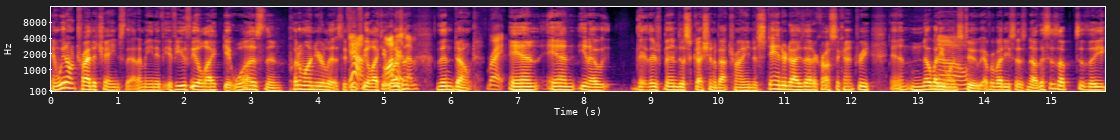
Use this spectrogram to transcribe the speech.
And we don't try to change that. I mean, if, if you feel like it was, then put them on your list. If Yeah, you feel like it wasn't, them. then don't. Right. And and you know, there, there's been discussion about trying to standardize that across the country, and nobody No. wants to. Everybody says no. This is up to the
